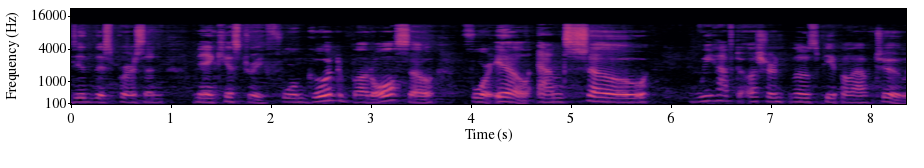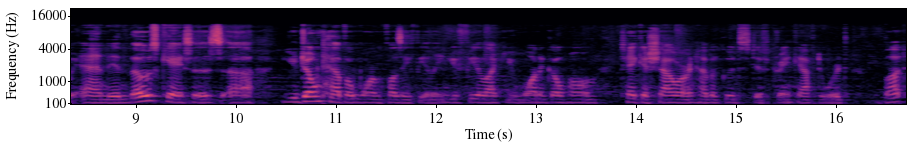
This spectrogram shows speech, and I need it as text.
did this person make history for good, but also for ill? And so we have to usher those people out too. And in those cases, uh, you don't have a warm, fuzzy feeling. You feel like you want to go home, take a shower, and have a good stiff drink afterwards. But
